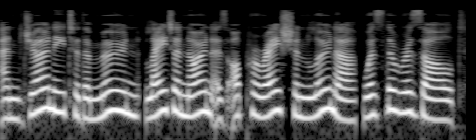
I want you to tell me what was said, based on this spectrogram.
and Journey to the Moon later known as Operation Luna was the result.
